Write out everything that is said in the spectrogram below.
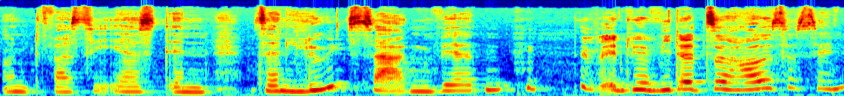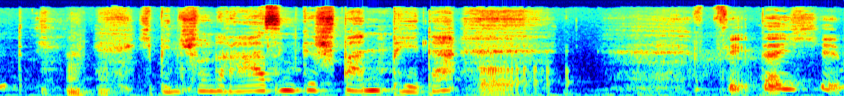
Und was Sie erst in St. Louis sagen werden, wenn wir wieder zu Hause sind. Ich bin schon rasend gespannt, Peter. Peterchen,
